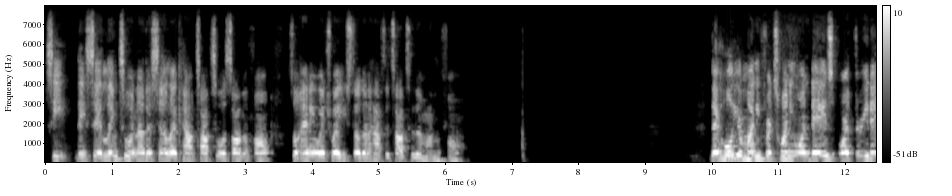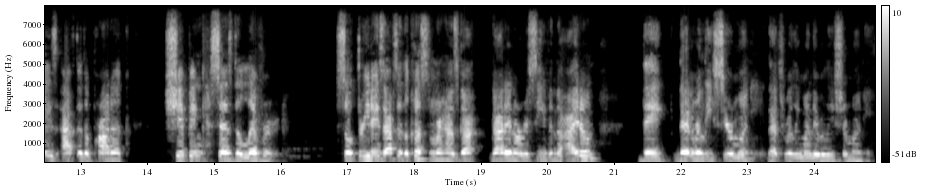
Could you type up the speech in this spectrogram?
See, they say link to another seller account, talk to us on the phone. So any which way, you're still gonna have to talk to them on the phone. They hold your money for 21 days or three days after the product shipping says delivered. So three days after the customer has got got in or receiving the item, they then release your money. That's really when they release your money.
